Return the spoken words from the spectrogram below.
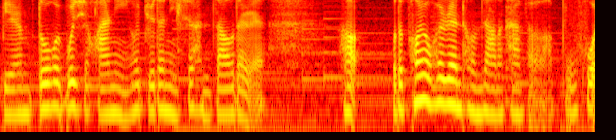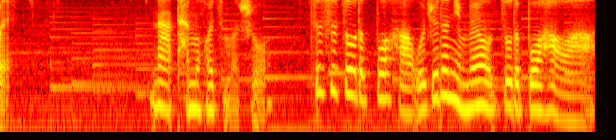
别人都会不喜欢你，会觉得你是很糟的人。好，我的朋友会认同这样的看法吗？不会。那他们会怎么说？这次做的不好，我觉得你没有做的不好啊。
